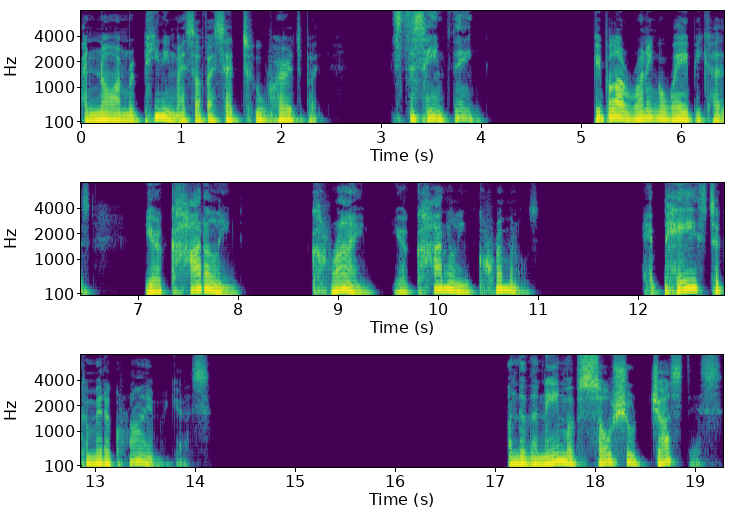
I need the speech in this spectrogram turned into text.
I know I'm repeating myself. I said two words, but it's the same thing. People are running away because you're coddling crime, you're coddling criminals. It pays to commit a crime, I guess. Under the name of social justice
